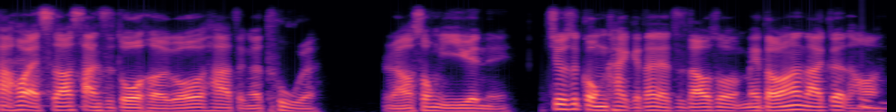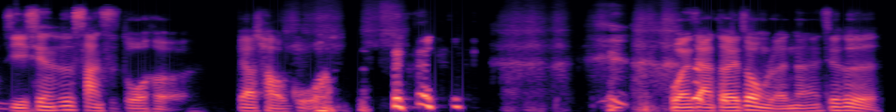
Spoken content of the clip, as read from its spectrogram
他后来吃到三十多盒过后，他整个吐了，然后送医院呢。就是公开给大家知道说，麦当劳那个哦，嗯极限是三十多盒，不要超过。我很想成为这种人呢，就是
